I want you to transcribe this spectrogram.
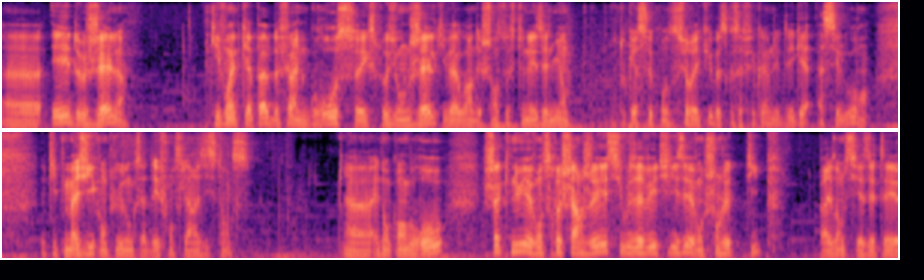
euh, et de gel qui vont être capables de faire une grosse explosion de gel qui va avoir des chances de stunner les ennemis, en, tout cas ceux qui ont survécu parce que ça fait quand même des dégâts assez lourds, de type magique en plus donc ça défonce la résistance. Euh, et donc en gros, chaque nuit elles vont se recharger, si vous les avez utilisées elles vont changer de type. Par exemple si elles étaient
